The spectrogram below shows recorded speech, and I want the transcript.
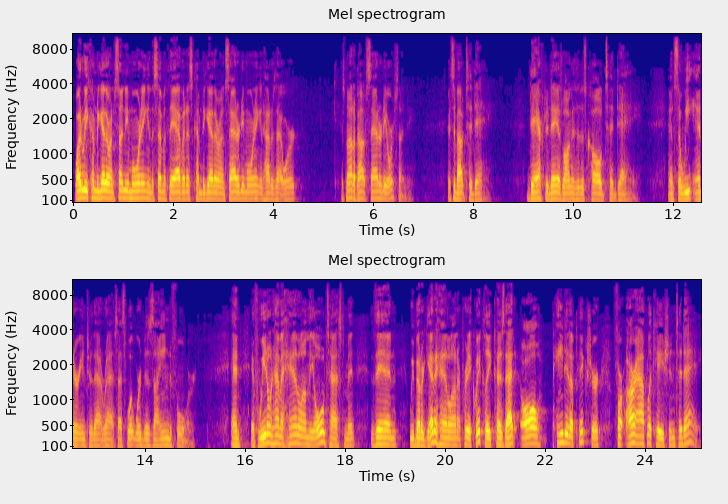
why do we come together on Sunday morning and the Seventh day Adventists come together on Saturday morning, and how does that work? It's not about Saturday or Sunday. It's about today. Day after day, as long as it is called today. And so we enter into that rest. That's what we're designed for. And if we don't have a handle on the Old Testament, then we better get a handle on it pretty quickly because that all painted a picture for our application today.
